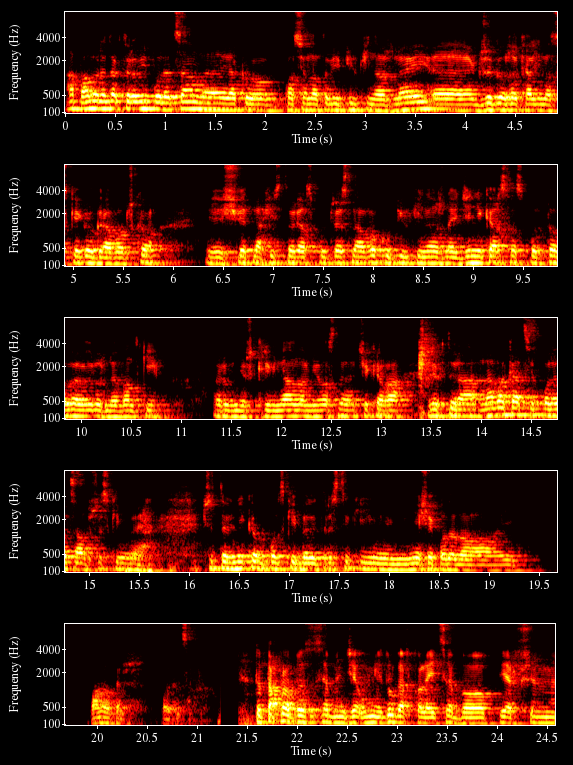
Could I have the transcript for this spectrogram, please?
A panu redaktorowi polecam, e, jako pasjonatowi piłki nożnej, e, Grzegorza Kalinowskiego, Grawoczko. Świetna historia współczesna wokół piłki nożnej, dziennikarstwo sportowe, różne wątki, również kryminalno-miłosne, ciekawa lektura. Na wakacje polecam wszystkim czytelnikom polskiej beletrystyki. Mnie się podobało i panu też polecam. To ta propozycja będzie u mnie druga w kolejce, bo pierwszym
